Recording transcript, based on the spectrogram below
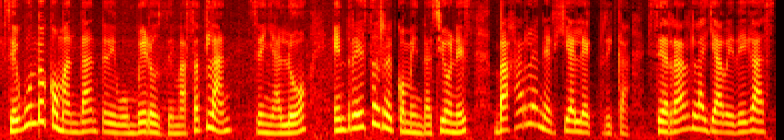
segundo comandante de bomberos de Mazatlán, señaló, entre estas recomendaciones, bajar la energía eléctrica, cerrar la llave de gas,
